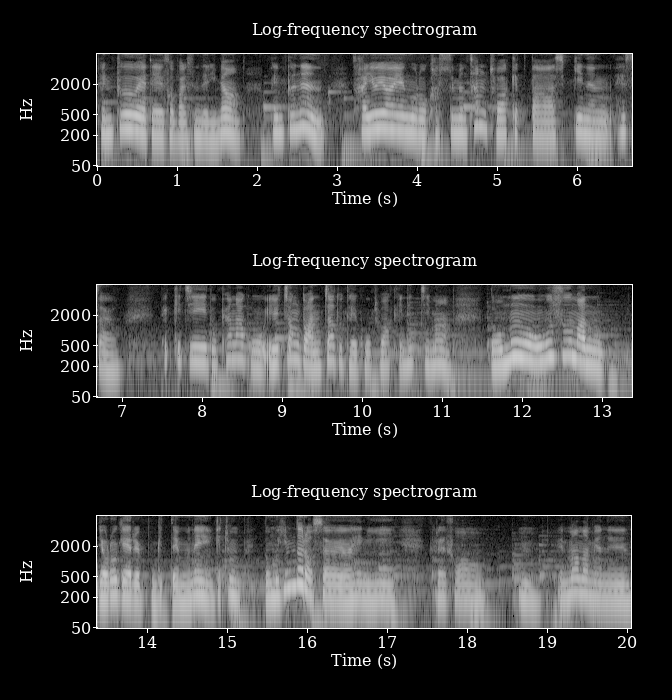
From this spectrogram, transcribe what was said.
밴프에 대해서 말씀드리면 밴프는 자유여행으로 갔으면 참 좋았겠다 싶기는 했어요. 패키지도 편하고 일정도 안 짜도 되고 좋았긴 했지만 너무 호수만 여러 개를 보기 때문에 이게 좀 너무 힘들었어요 여행이 그래서 음, 웬만하면은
